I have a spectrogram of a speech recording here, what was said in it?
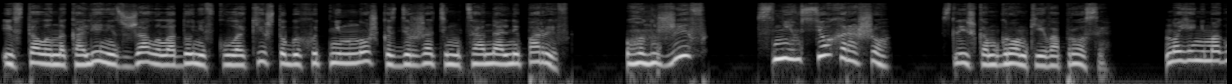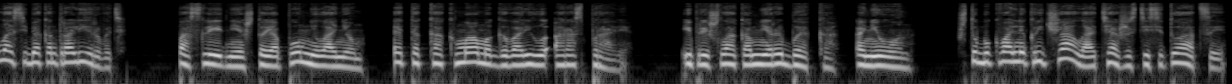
и встала на колени, сжала ладони в кулаки, чтобы хоть немножко сдержать эмоциональный порыв. «Он жив? С ним все хорошо?» Слишком громкие вопросы. Но я не могла себя контролировать. Последнее, что я помнила о нем, это как мама говорила о расправе. И пришла ко мне Ребекка, а не он, что буквально кричала о тяжести ситуации.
